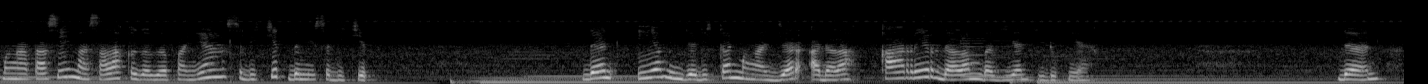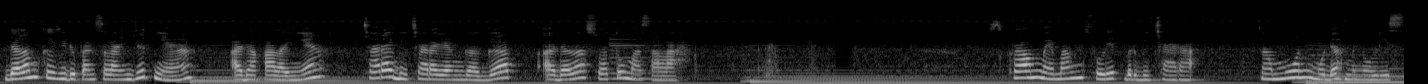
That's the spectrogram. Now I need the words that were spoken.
mengatasi masalah kegagapannya sedikit demi sedikit. Dan ia menjadikan mengajar adalah karir dalam bagian hidupnya. Dan dalam kehidupan selanjutnya, ada kalanya cara bicara yang gagap adalah suatu masalah Scrum memang sulit berbicara, namun mudah menulis.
